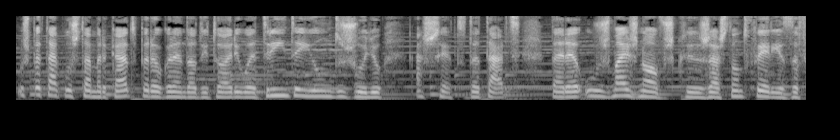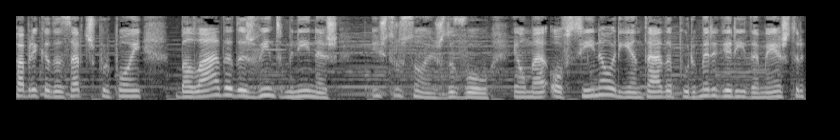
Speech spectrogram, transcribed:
o espetáculo está marcado para o Grande Auditório a 31 de julho, às 7 da tarde. Para os mais novos que já estão de férias, a Fábrica das Artes propõe Balada das 20 Meninas, Instruções de Voo. É uma oficina orientada por Margarida Mestre,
